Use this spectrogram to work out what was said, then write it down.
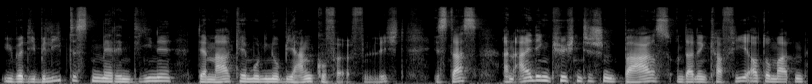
über die beliebtesten Merendine der Marke Molino Bianco veröffentlicht, ist das an einigen Küchentischen, Bars und an den Kaffeeautomaten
